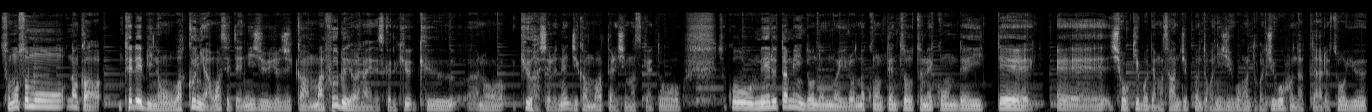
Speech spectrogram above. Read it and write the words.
そもそもなんかテレビの枠に合わせて24時間、まあフルではないですけど、休、休、あの、休波してるね、時間もあったりしますけど、そこを埋めるためにどんどんいろんなコンテンツを詰め込んでいって、えー、小規模でも30分とか25分とか15分だってある、そういう、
